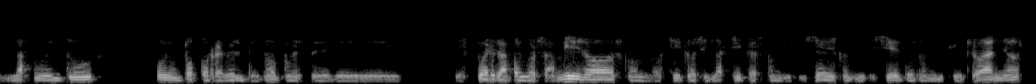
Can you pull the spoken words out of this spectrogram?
la juventud fue un poco rebelde, ¿no? Pues de, de, juerga con los amigos, con los chicos y las chicas con 16, con 17, con 18 años.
